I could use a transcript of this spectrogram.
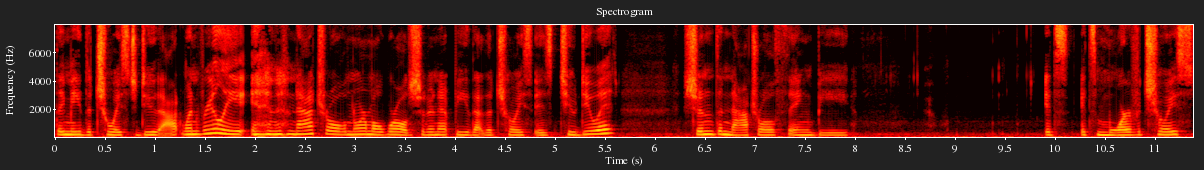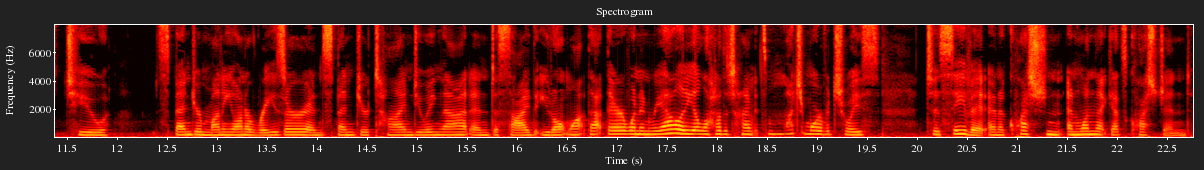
they made the choice to do that. When really, in a natural, normal world, shouldn't it be that the choice is to do it? Shouldn't the natural thing be it's it's more of a choice to spend your money on a razor and spend your time doing that and decide that you don't want that there when in reality a lot of the time it's much more of a choice to save it and a question and one that gets questioned.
